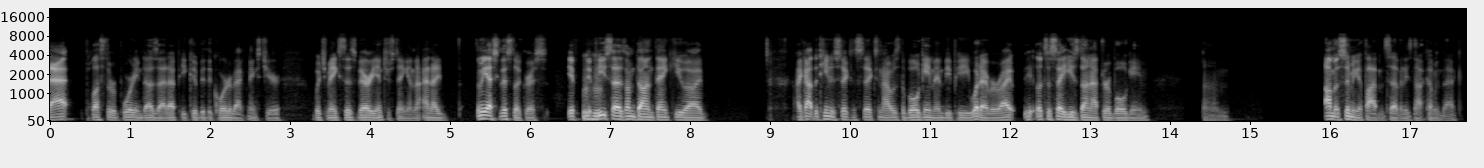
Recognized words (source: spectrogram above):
that plus the reporting does add up. He could be the quarterback next year, which makes this very interesting. And and I let me ask you this though, Chris. If mm-hmm. if he says I'm done, thank you. I I got the team to six and six, and I was the bowl game MVP, whatever, right? Let's just say he's done after a bowl game. Um, I'm assuming at five and seven, he's not coming back.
